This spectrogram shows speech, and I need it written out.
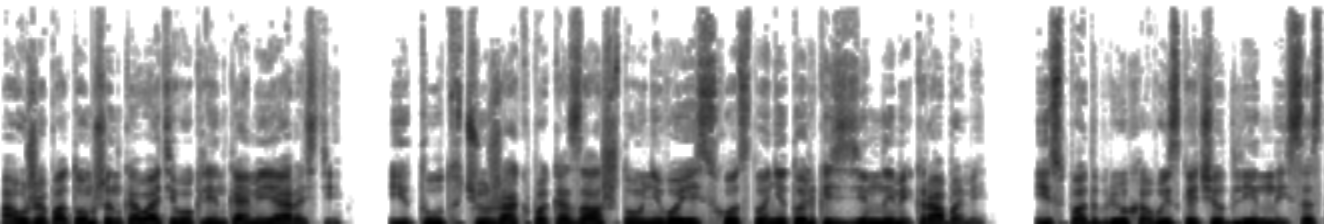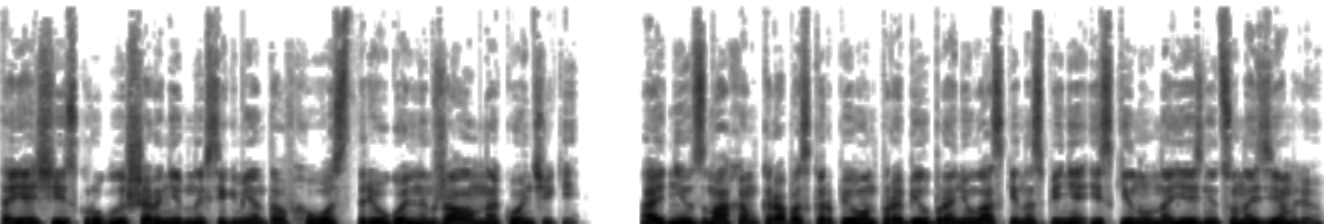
а уже потом шинковать его клинками ярости. И тут чужак показал, что у него есть сходство не только с земными крабами. Из-под брюха выскочил длинный, состоящий из круглых шарнирных сегментов хвост с треугольным жалом на кончике. Одним взмахом краба-скорпион пробил броню ласки на спине и скинул наездницу на землю.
